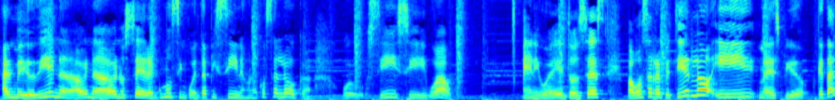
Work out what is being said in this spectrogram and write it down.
al mediodía y nadaba y nadaba, no sé, eran como 50 piscinas, una cosa loca, sí, sí, wow. Anyway, entonces vamos a repetirlo y me despido. ¿Qué tal?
